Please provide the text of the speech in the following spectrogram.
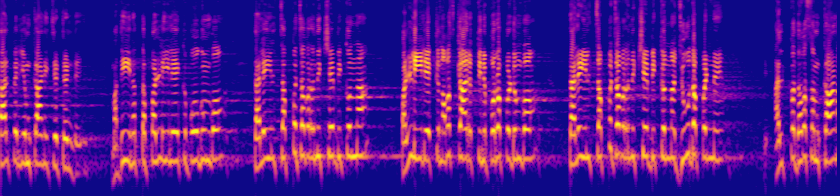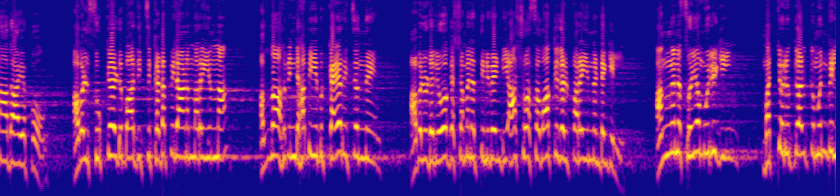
താല്പര്യം കാണിച്ചിട്ടുണ്ട്. മദീനത്തെ പള്ളിയിലേക്ക് പോകുമ്പോൾ തലയിൽ ചപ്പചവർ നിക്ഷേപിക്കുന്ന പള്ളിയിലേക്ക് നമസ്കാരത്തിന് പുറപ്പെടുമ്പോൾ തലയിൽ ചപ്പചവർ നിക്ഷേപിക്കുന്ന ജൂതപ്പെണ്ണ് അല്പ ദിവസം കാണാതായപ്പോ അവൾ സുക്കേട് ബാധിച്ച് കിടപ്പിലാണെന്നറിയുന്ന അള്ളാഹുവിന്റെ ഹബീബ് കയറി ചെന്ന് അവളുടെ രോഗശമനത്തിന് വേണ്ടി ആശ്വാസ വാക്കുകൾ പറയുന്നുണ്ടെങ്കിൽ അങ്ങനെ സ്വയം ഉരുകി മറ്റൊരുക്കൾക്ക് മുൻപിൽ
